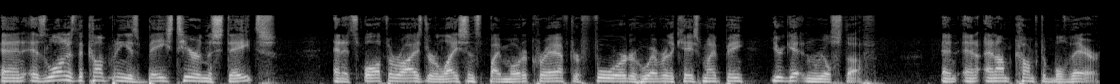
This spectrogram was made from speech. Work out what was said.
And as long as the company is based here in the states and it's authorized or licensed by Motorcraft or Ford or whoever the case might be, you're getting real stuff. And and, and I'm comfortable there.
